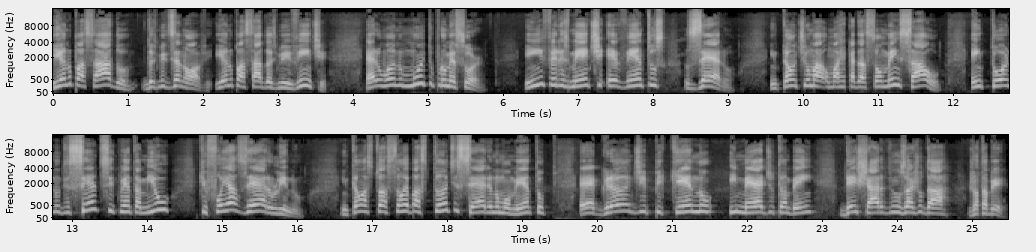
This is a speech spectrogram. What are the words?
E ano passado, 2019, e ano passado, 2020, era um ano muito promissor. E infelizmente, eventos zero. Então tinha uma, uma arrecadação mensal em torno de 150 mil, que foi a zero, Lino. Então a situação é bastante séria no momento. É grande, pequeno e médio também deixaram de nos ajudar. JB.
